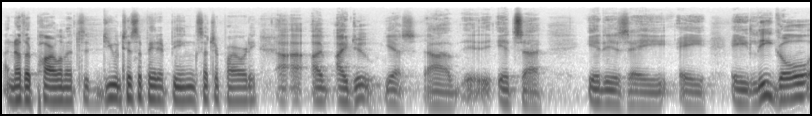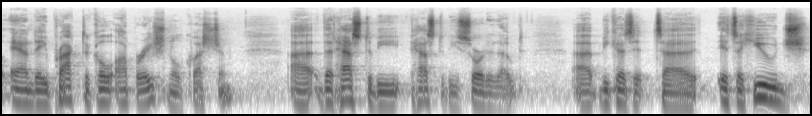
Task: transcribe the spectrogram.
another parliament? Do you anticipate it being such a priority? I, I, I do, yes. Uh, it's a, it is a, a, a legal and a practical operational question uh, that has to be has to be sorted out uh, because it uh, it's a huge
